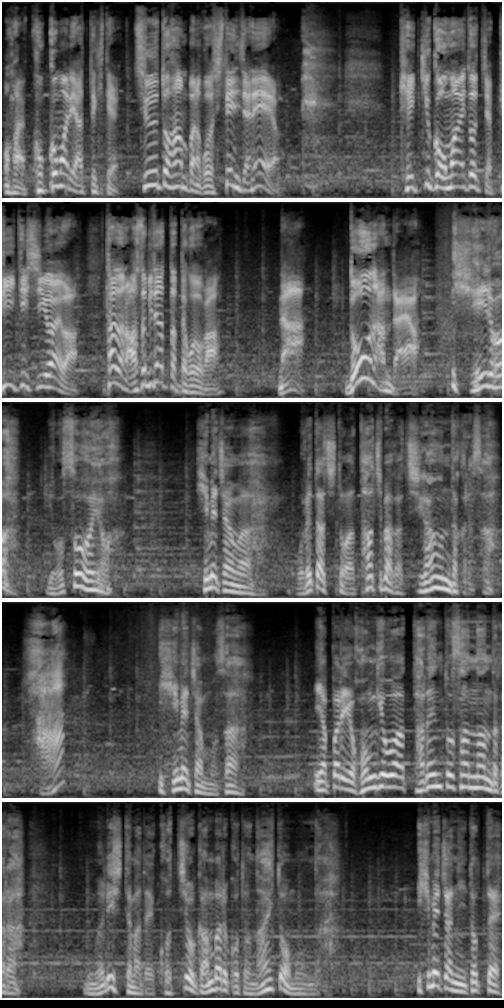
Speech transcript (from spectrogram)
お前ここまでやってきて中途半端なことしてんじゃねえよ。結局お前にとっちゃ PTCY はただの遊びだったってことか？なあどうなんだよ？ヒロよそうよ。姫ちゃんは俺たちとは立場が違うんだからさ。は？姫ちゃんもさやっぱり本業はタレントさんなんだから無理してまでこっちを頑張ることないと思うんだ。姫ちゃんにとって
